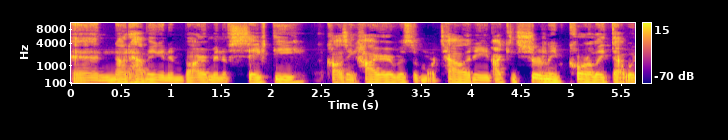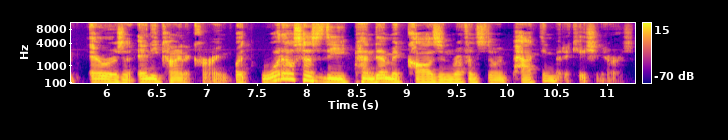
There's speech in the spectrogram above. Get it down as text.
and not having an environment of safety causing higher levels of mortality. I can certainly correlate that with errors of any kind occurring. But what else has the pandemic caused in reference to impacting medication errors?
